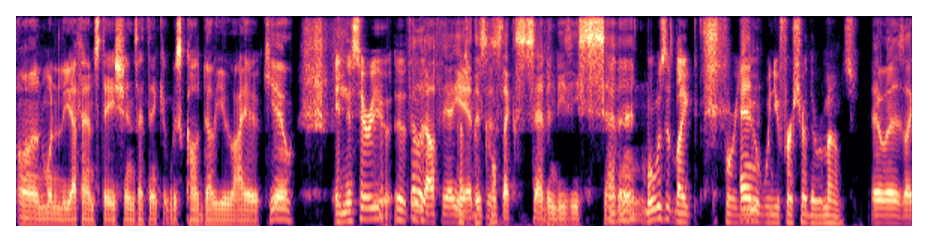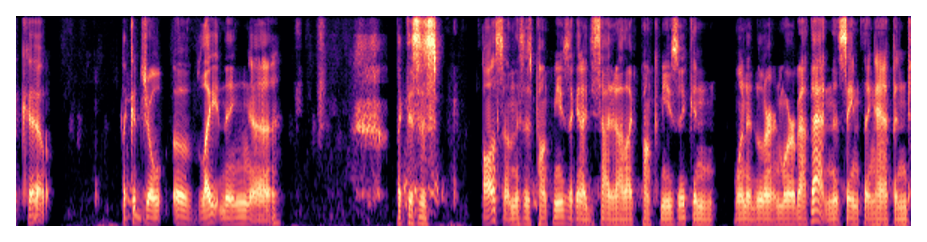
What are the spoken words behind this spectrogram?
on one of the FM stations, I think it was called WIOQ. In this area, uh, Philadelphia, That's yeah, this cool. is like 77. What was it like for you And- when you first heard the Ramones? It was like a, like a jolt of lightning. Uh, like, this is awesome. This is punk music. And I decided I like punk music and wanted to learn more about that. And the same thing happened.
